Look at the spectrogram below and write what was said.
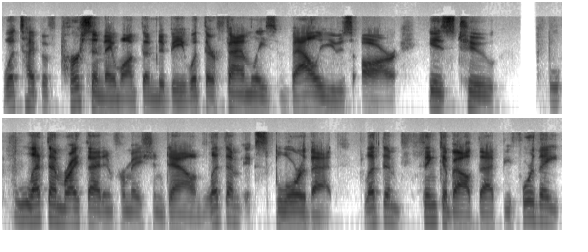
what type of person they want them to be, what their family's values are, is to let them write that information down, let them explore that, let them think about that before they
